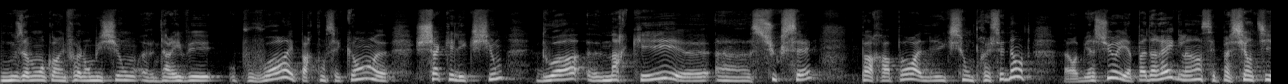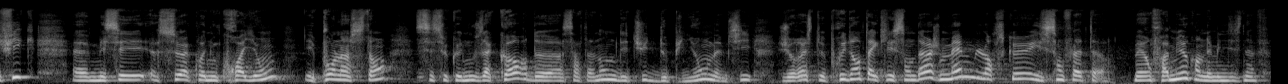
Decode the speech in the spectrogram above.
nous avons encore une fois l'ambition euh, d'arriver au pouvoir et par conséquent, euh, chaque élection doit euh, marquer un succès par rapport à l'élection précédente. Alors bien sûr, il n'y a pas de règle, hein, c'est pas scientifique, mais c'est ce à quoi nous croyons. Et pour l'instant, c'est ce que nous accorde un certain nombre d'études d'opinion, même si je reste prudente avec les sondages, même lorsqu'ils sont flatteurs. Mais on fera mieux qu'en 2019.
